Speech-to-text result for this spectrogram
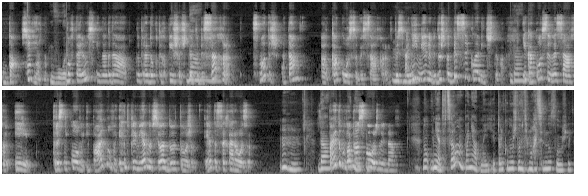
Да, все верно. Вот. Повторюсь, иногда на продуктах пишут, что да. это без сахара. Смотришь, а там кокосовый сахар. Mm-hmm. То есть они имели в виду, что без цикловичного. Да, и кокосовый сахар, и тростниковый, и пальмовый — это примерно все одно и то же. Это сахароза. Угу. Да. Поэтому вопрос Конечно. сложный, да. Ну, нет, в целом понятно, и только нужно внимательно слушать.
